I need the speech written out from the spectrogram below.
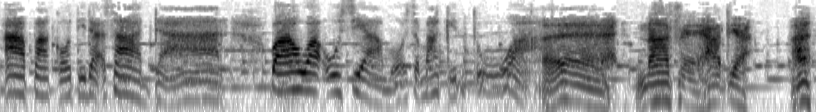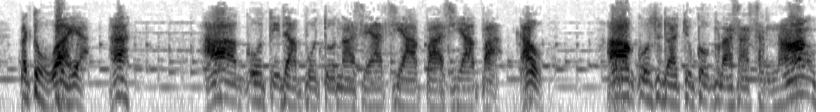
Apa kau tidak sadar bahwa usiamu semakin tua? eh, nasihat ya? Hah? Petua ya? Hah? Aku tidak butuh nasihat siapa-siapa. Tahu? Aku sudah cukup merasa senang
